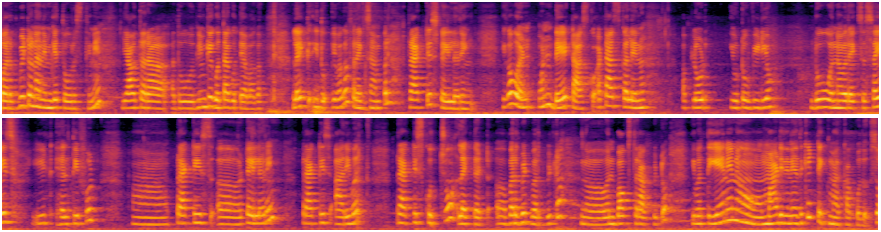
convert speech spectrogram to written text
ಬರೆದ್ಬಿಟ್ಟು ನಾನು ನಿಮಗೆ ತೋರಿಸ್ತೀನಿ. ಯಾವ ಥರ ಅದು ನಿಮಗೆ ಗೊತ್ತಾಗುತ್ತೆ ಆವಾಗ ಲೈಕ್ ಇದು, ಇವಾಗ ಫಾರ್ ಎಕ್ಸಾಂಪಲ್ ಪ್ರಾಕ್ಟೀಸ್ ಟೈಲರಿಂಗ್ ಈಗ ಒನ್ ಒನ್ ಡೇ ಟಾಸ್ಕು ಆ ಟಾಸ್ಕಲ್ಲೇನು upload YouTube video do one hour exercise eat healthy food practice tailoring practice aari work practice ಕುಚ್ಚು ಲೈಕ್ ದಟ್ ಬರೆದ್ಬಿಟ್ಟು ಬರೆದ್ಬಿಟ್ಟು ಒಂದು ಬಾಕ್ಸ್ ಥರ ಹಾಕ್ಬಿಟ್ಟು, ಇವತ್ತು ಏನೇನು ಮಾಡಿದ್ದೀನಿ ಅದಕ್ಕೆ ಟಿಕ್ ಮಾರ್ಕ್ ಹಾಕೋದು ಸೊ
